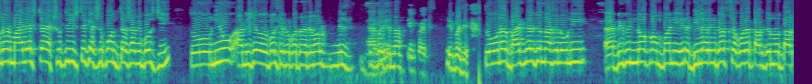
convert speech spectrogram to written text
ওনার মাইলেজটা একশো তিরিশ থেকে একশো পঞ্চাশ আমি বলছি। তো উনিও আমি যে বলছি আপনার কথা মিল ঠিক পাইছেন না? ঠিক পাইছি। ঠিক তো ওনার বাইক নেওয়ার জন্য আসলে উনি বিভিন্ন কোম্পানির ডিলারের ব্যবসা করে, তার জন্য তার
